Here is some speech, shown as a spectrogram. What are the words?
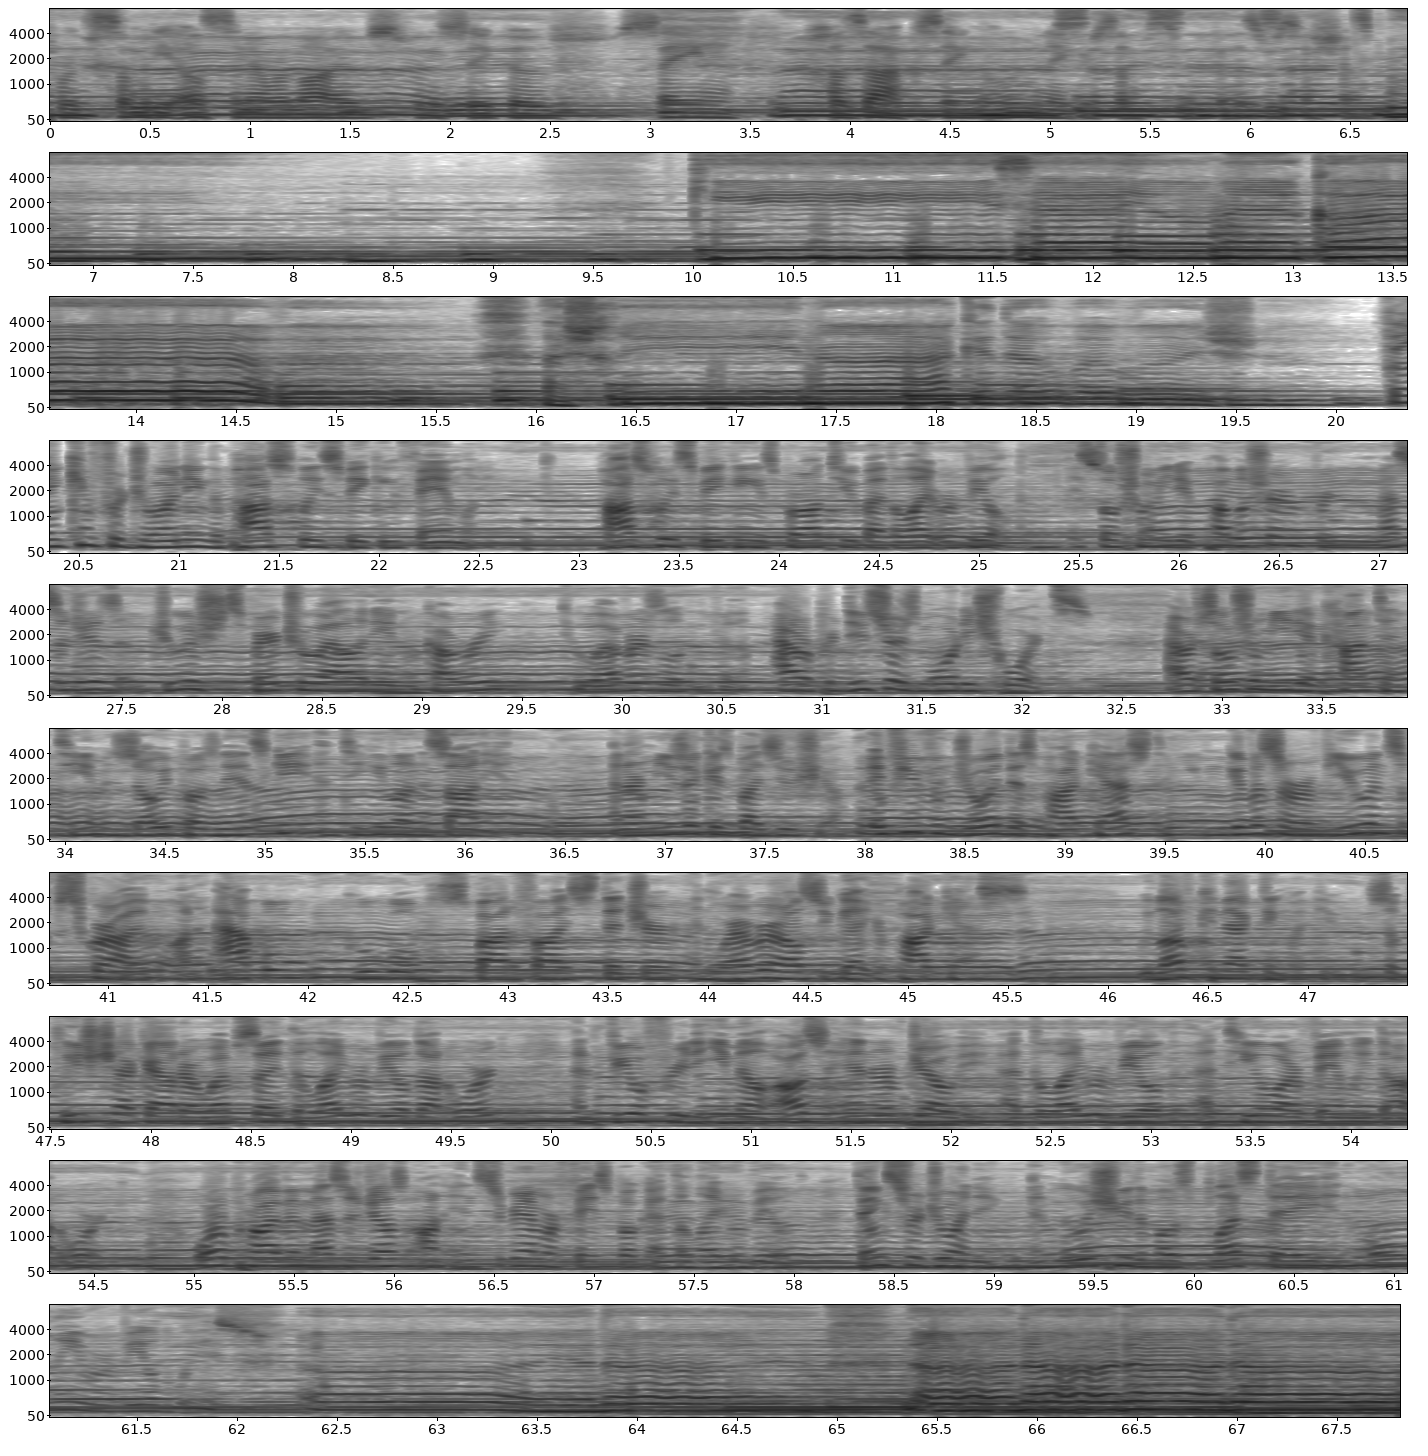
towards somebody else in our lives for the sake of saying chazak, saying illuminate yourself. Thank you for joining the Possibly Speaking family. Possibly Speaking is brought to you by The Light Revealed, a social media publisher bringing messages of Jewish spirituality and recovery to whoever is looking for them. Our producer is Mordy Schwartz. Our social media content team is Zoe Poznanski and Tehila Nissanian, and our music is by Zusha. If you've enjoyed this podcast, you can give us a review and subscribe on Apple, Google, Spotify, Stitcher, and wherever else you get your podcasts. We love connecting with you, so please check out our website, thelightrevealed.org, and feel free to email us and Reb Joey at thelightrevealed at tlrfamily.org or private message us on Instagram or Facebook at The Light Revealed. Thanks for joining, and we wish you the most blessed day in only revealed da da da da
